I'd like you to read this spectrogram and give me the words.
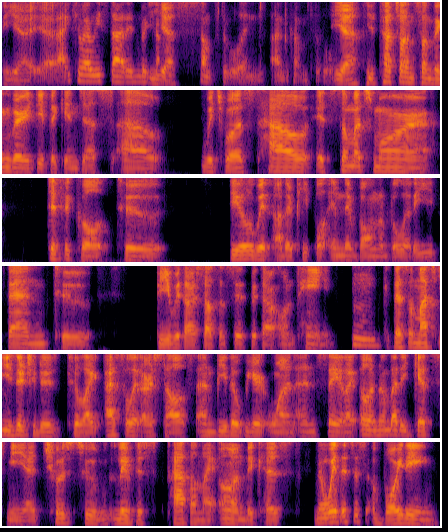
yeah. Yeah. back to where we started, become Yes. comfortable and uncomfortable. Yeah, you touch on something very deep again, Jess, uh, which was how it's so much more difficult to deal with other people in their vulnerability than to be with ourselves and sit with our own pain. Mm. That's much easier to do to like isolate ourselves and be the weird one and say like, oh, nobody gets me. I chose to live this path on my own because in a way this is avoiding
